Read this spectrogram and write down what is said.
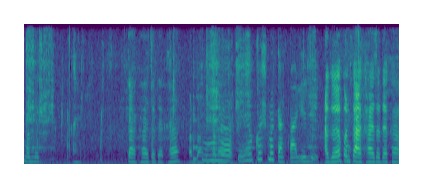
मम्मी काय खायचं त्या खा आणि बाकी मला एकच पाहिजे अगं पण काय खायचं त्या खा.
